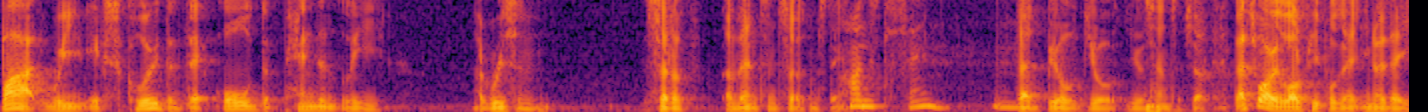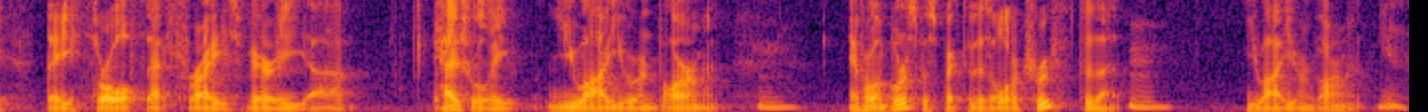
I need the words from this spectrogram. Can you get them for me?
But we exclude that they're all dependently arisen set of events and circumstances Hundred percent. Mm. that build your, your sense of self. That's why a lot of people, you know, they they throw off that phrase very uh, casually. You are your environment, mm. and from a Buddhist perspective, there's a lot of truth to that. Mm. You are your environment. Yes.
